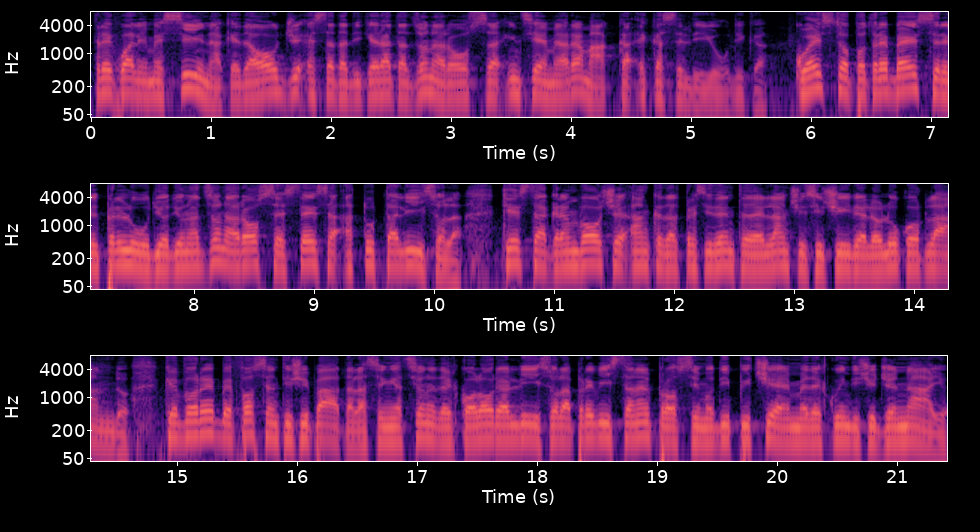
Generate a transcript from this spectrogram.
tra i quali Messina, che da oggi è stata dichiarata zona rossa insieme a Ramacca e Castel di Iudica. Questo potrebbe essere il preludio di una zona rossa estesa a tutta l'isola, chiesta gran voce anche dal presidente dell'Anci Sicilia, Leoluco Orlando, che vorrebbe fosse anticipata l'assegnazione del colore all'isola prevista nel prossimo DPCM del 15 gennaio,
